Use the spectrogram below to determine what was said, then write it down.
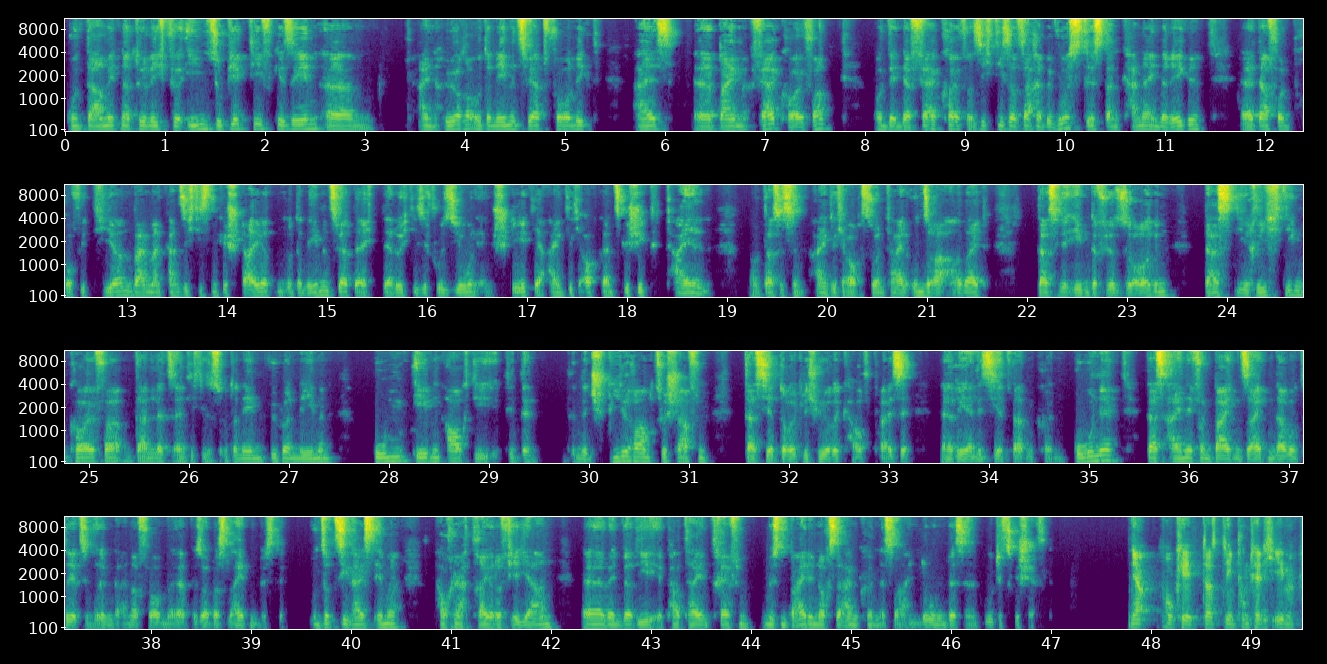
und damit natürlich für ihn subjektiv gesehen ähm, ein höherer Unternehmenswert vorliegt als äh, beim Verkäufer. Und wenn der Verkäufer sich dieser Sache bewusst ist, dann kann er in der Regel äh, davon profitieren, weil man kann sich diesen gesteigerten Unternehmenswert, der, der durch diese Fusion entsteht, ja eigentlich auch ganz geschickt teilen. Und das ist eigentlich auch so ein Teil unserer Arbeit, dass wir eben dafür sorgen, dass die richtigen Käufer dann letztendlich dieses Unternehmen übernehmen, um eben auch die, den, den Spielraum zu schaffen, dass hier deutlich höhere Kaufpreise äh, realisiert werden können, ohne dass eine von beiden Seiten darunter jetzt in irgendeiner Form äh, besonders leiden müsste. Unser Ziel heißt immer, auch nach drei oder vier Jahren, äh, wenn wir die Parteien treffen, müssen beide noch sagen können, es war ein lohnendes, ein gutes Geschäft. Ja, okay, das, den Punkt hätte ich eben,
